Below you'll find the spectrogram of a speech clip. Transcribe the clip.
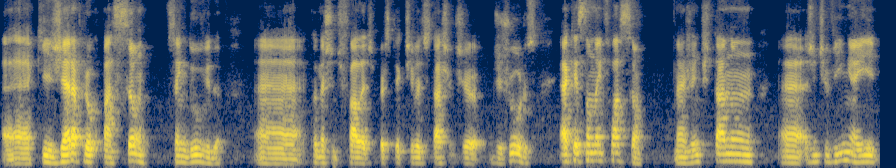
é, que gera preocupação sem dúvida, é, quando a gente fala de perspectiva de taxa de, de juros, é a questão da inflação. Né? A gente está num. É, a gente vinha aí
